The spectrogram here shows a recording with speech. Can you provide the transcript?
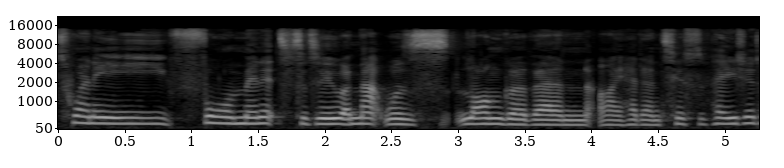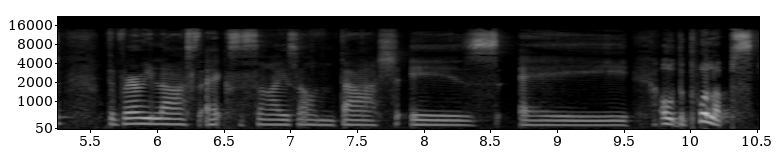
24 minutes to do, and that was longer than I had anticipated. The very last exercise on that is a oh, the pull ups.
